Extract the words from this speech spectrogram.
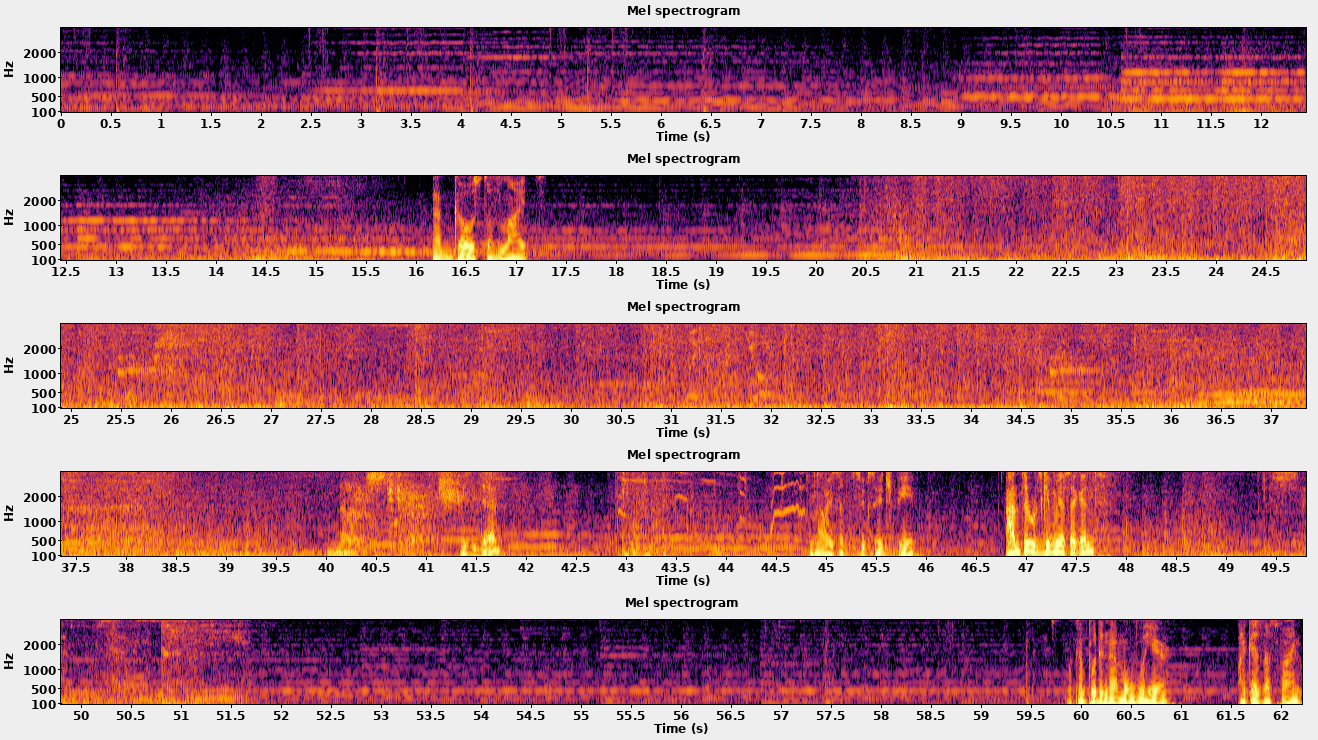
Ghost of light. Is he dead? No, he's at 6 HP. Anther, give me a second. We can put in a Momo here. I guess that's fine.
